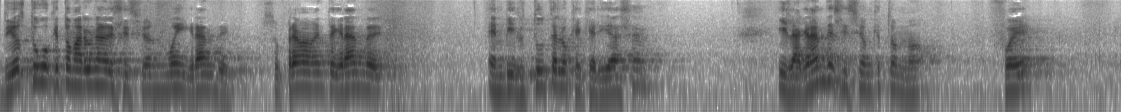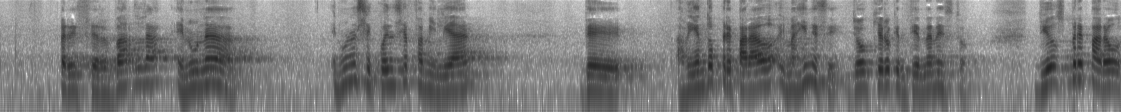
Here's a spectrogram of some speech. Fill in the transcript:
Dios tuvo que tomar una decisión muy grande, supremamente grande, en virtud de lo que quería hacer. Y la gran decisión que tomó fue preservarla en una, en una secuencia familiar de habiendo preparado, imagínense, yo quiero que entiendan esto, Dios preparó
